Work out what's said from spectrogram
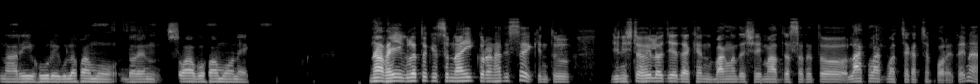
নারী, হুর এগুলো পামু, ধরেন সোয়াবও পামু অনেক। না ভাই, এগুলো তো কিছু নাই, কোরআন হাদিসে। কিন্তু জিনিসটা হইল যে, দেখেন বাংলাদেশে মাদ্রাসাতে তো লাখ লাখ বাচ্চা কাচ্চা পড়ে, তাই না?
